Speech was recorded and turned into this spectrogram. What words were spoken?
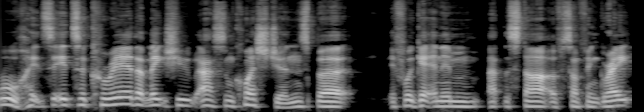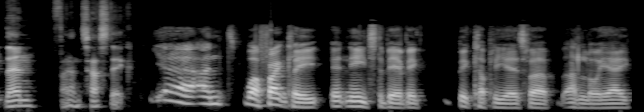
ooh, it's it's a career that makes you ask some questions. But if we're getting him at the start of something great, then fantastic. Yeah, and well, frankly, it needs to be a big, big couple of years for Adeloye.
